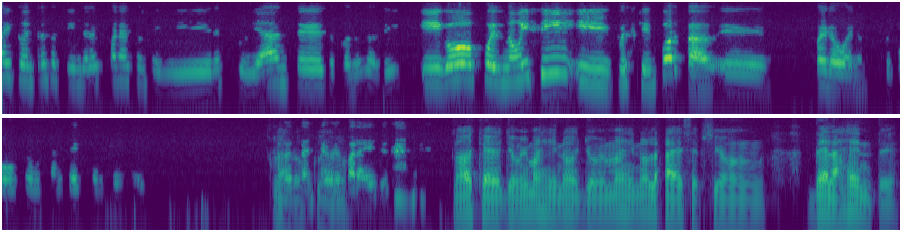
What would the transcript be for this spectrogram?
ay, tú entras a Tinder es para conseguir estudiantes o cosas así. Y digo, pues no y sí, y pues qué importa, Eh, pero bueno, supongo que buscan sexo, entonces Claro, claro. para ellos. No, es que yo me imagino, yo me imagino la decepción de la gente.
